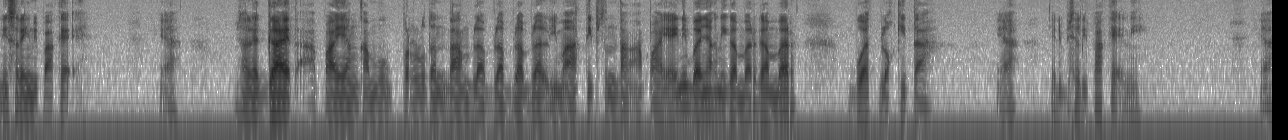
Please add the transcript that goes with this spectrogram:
ini sering dipakai ya misalnya guide apa yang kamu perlu tentang bla bla bla bla 5 tips tentang apa ya. Ini banyak nih gambar-gambar buat blog kita ya. Jadi bisa dipakai nih ya.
